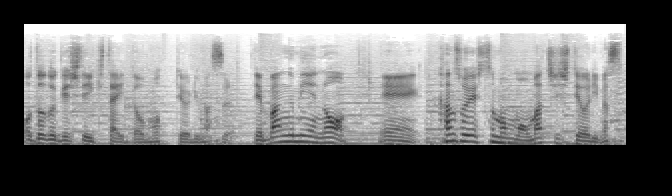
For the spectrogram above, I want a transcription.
お届けしていきたいと思っております。で番組への、えー、感想や質問もお待ちしております。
